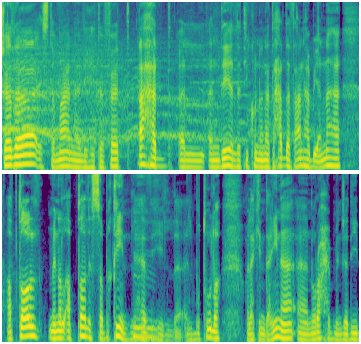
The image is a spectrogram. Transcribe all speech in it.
شذا استمعنا لهتافات أحد الأندية التي كنا نتحدث عنها بأنها أبطال من الأبطال السابقين لهذه البطولة. ولكن دعينا نرحب من جديد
